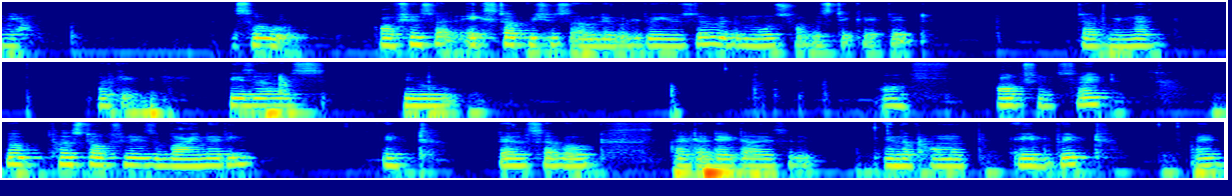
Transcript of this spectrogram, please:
yeah. So options are extra features available to user with the most sophisticated terminal. Okay. These are few of options right? The first option is binary. It tells about that the data is in, in the form of 8 bit right?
